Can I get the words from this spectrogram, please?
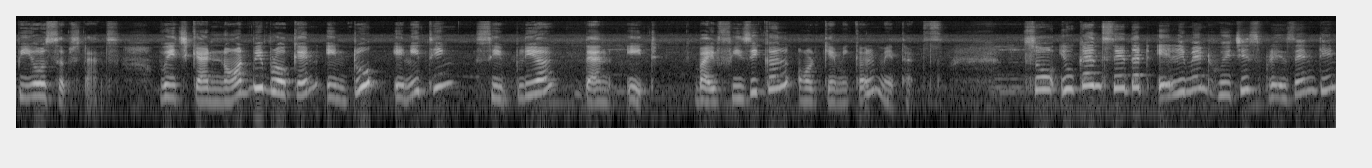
pure substance which cannot be broken into anything simpler than it by physical or chemical methods. So you can say that element which is present in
